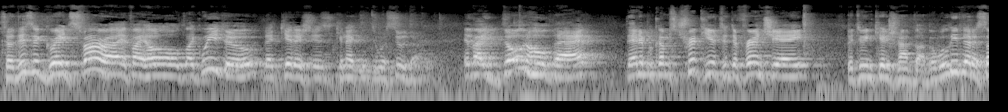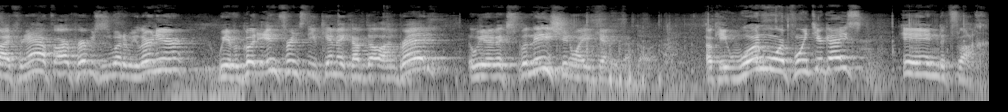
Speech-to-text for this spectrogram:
So this is a great svara if I hold, like we do, that Kiddush is connected to a Suda. If I don't hold that, then it becomes trickier to differentiate between Kiddush and Havdalah. But we'll leave that aside for now. For our purposes, what do we learn here? We have a good inference that you can't make Havdalah on bread, and we have an explanation why you can't make Havdalah. Okay, one more point here, guys, in the Tzlach.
